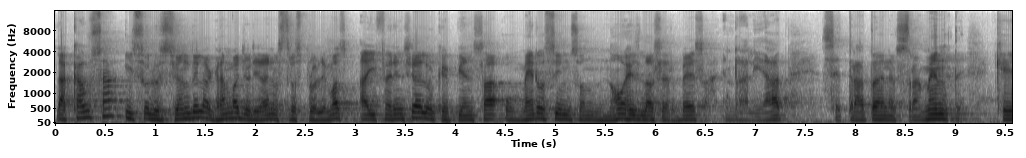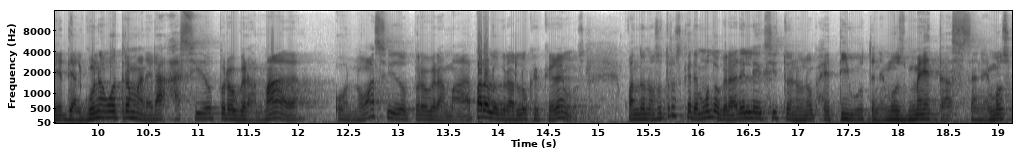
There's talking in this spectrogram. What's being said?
La causa y solución de la gran mayoría de nuestros problemas, a diferencia de lo que piensa Homero Simpson, no es la cerveza. En realidad se trata de nuestra mente, que de alguna u otra manera ha sido programada o no ha sido programada para lograr lo que queremos. Cuando nosotros queremos lograr el éxito en un objetivo, tenemos metas, tenemos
